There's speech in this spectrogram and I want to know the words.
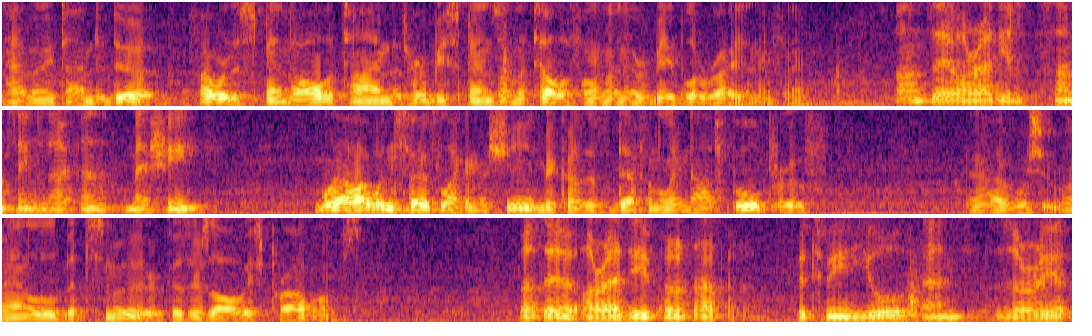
have any time to do it. If I were to spend all the time that Herbie spends on the telephone, I'd never be able to write anything. And they already something like a machine. Well, I wouldn't say it's like a machine because it's definitely not foolproof. You know, I wish it ran a little bit smoother because there's always problems. but they already built up between you and the rea-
